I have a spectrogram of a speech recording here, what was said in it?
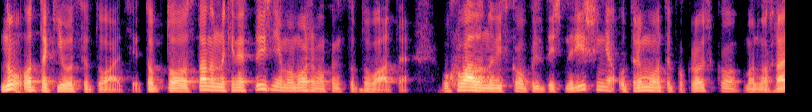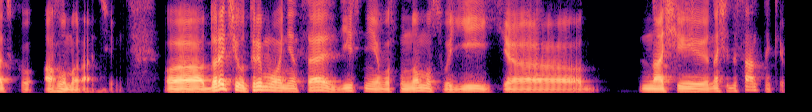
Ну, от такі от ситуації. Тобто, станом на кінець тижня ми можемо констатувати ухвалено військово-політичне рішення утримувати Покровську мирноградську агломерацію. До речі, утримування це здійснює в основному своїй. Наші наші десантники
